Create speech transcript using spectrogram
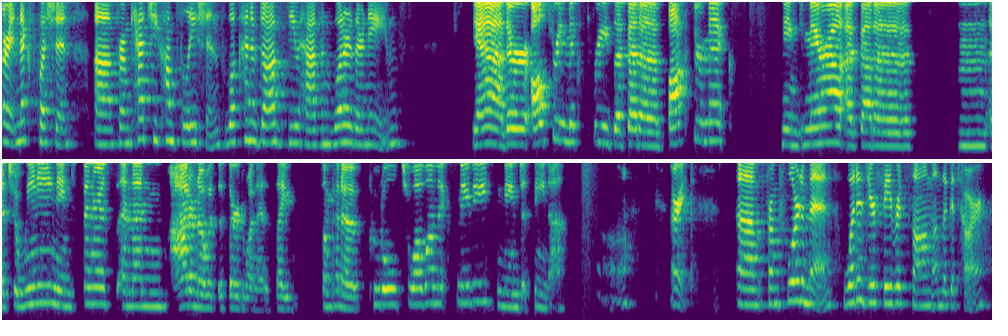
All right, next question um, from Catchy Constellations. What kind of dogs do you have and what are their names? Yeah, they're all three mixed breeds. I've got a boxer mix named Mara. I've got a um, a Chiweenie named Fenris, and then I don't know what the third one is. Like some kind of poodle Chihuahua mix, maybe named Athena. Aww. All right. Um, from Florida Men, what is your favorite song on the guitar?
